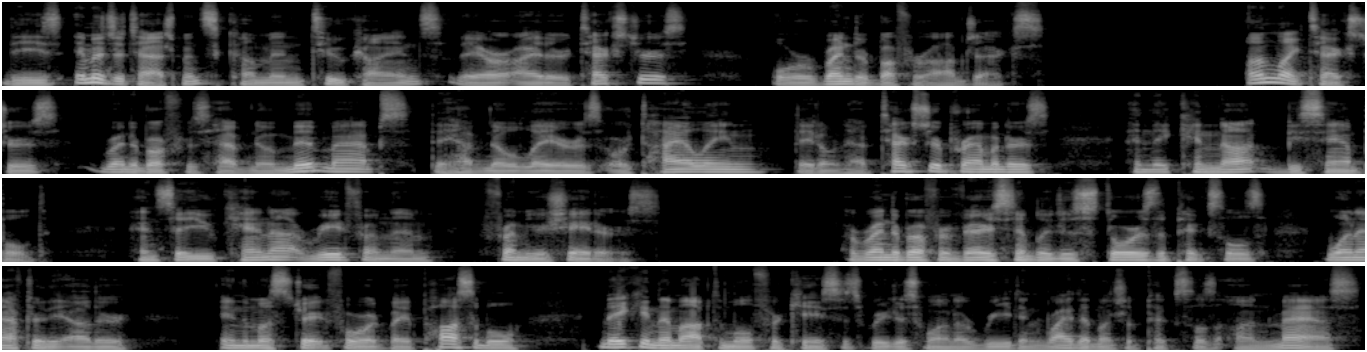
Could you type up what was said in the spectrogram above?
These image attachments come in two kinds. They are either textures or render buffer objects. Unlike textures, render buffers have no mipmaps, they have no layers or tiling, they don't have texture parameters, and they cannot be sampled, and so you cannot read from them from your shaders. A render buffer very simply just stores the pixels one after the other in the most straightforward way possible, making them optimal for cases where you just want to read and write a bunch of pixels en masse.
